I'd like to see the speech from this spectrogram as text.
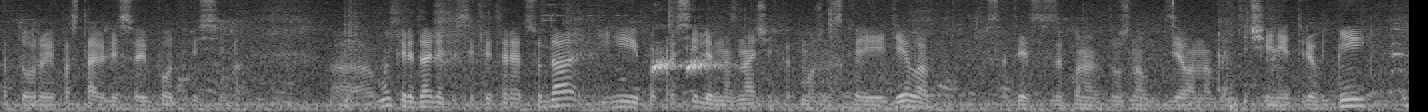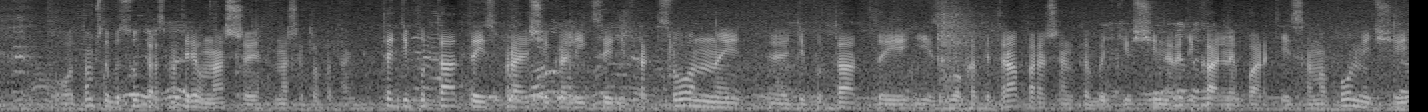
которые поставили свои подписи, мы передали это секретариат суда и попросили назначить как можно скорее дело. В соответствии с законом должно быть сделано в течение трех дней. О том, чтобы суд рассмотрел наши, наши клопотания. Это депутаты из правящей коалиции нефракционные, э, депутаты из блока Петра Порошенко, Батькивщины, Радикальной партии «Самопомощи»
